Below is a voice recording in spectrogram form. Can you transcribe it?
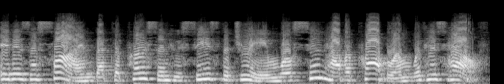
it is a sign that the person who sees the dream will soon have a problem with his health.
